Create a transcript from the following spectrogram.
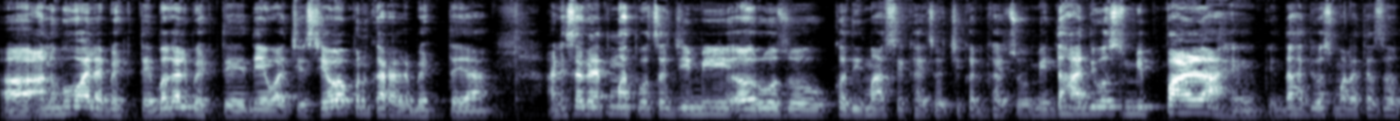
अनुभवायला भेटते बघायला भेटते देवाची सेवा पण करायला भेटते या. आणि सगळ्यात महत्त्वाचं जे मी रोज कधी मासे खायचो चिकन खायचो मी दहा दिवस मी पाळलं आहे. की दहा दिवस मला त्याचं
